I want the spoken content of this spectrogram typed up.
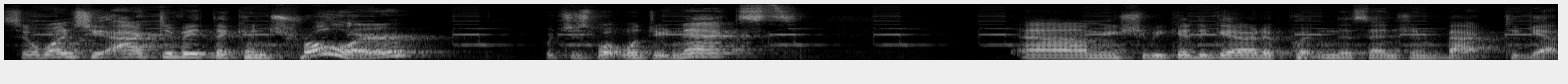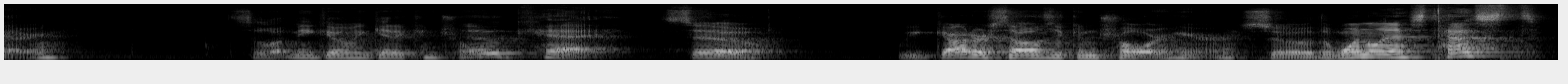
So once you activate the controller, which is what we'll do next, um, you should be good to go to putting this engine back together. So let me go and get a controller. Okay, so we got ourselves a controller here. So the one last test,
